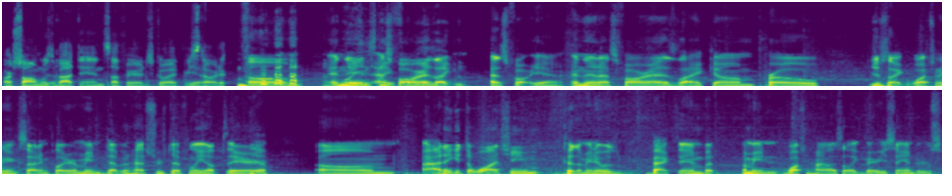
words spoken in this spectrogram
Our song was about to end, so I figured I'd just go ahead and restart it. Um, and then as far as like as far yeah, and then as far as like um, pro, just like watching an exciting player. I mean, Devin Hester's definitely up there. Yep. Um, I didn't get to watch him because I mean it was back then, but I mean watching highlights of like Barry Sanders,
